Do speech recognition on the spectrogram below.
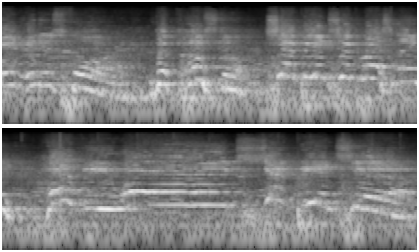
and it is for the Coastal Championship Wrestling Heavyweight Championship.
